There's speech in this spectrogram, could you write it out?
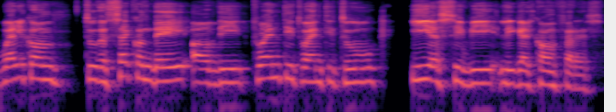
Welcome to the second day of the 2022 ESCB Legal Conference.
